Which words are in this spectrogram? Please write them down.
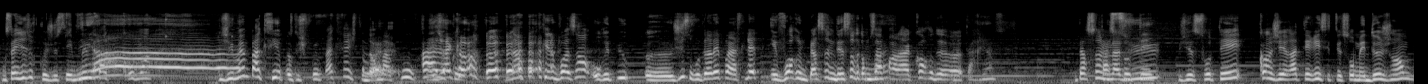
Donc ça veut dire que je sais même pas comment. J'ai même pas crié parce que je pouvais pas crier. J'étais dans ma cour. Ça Ah, dire que d'accord. N'importe quel voisin aurait pu euh, juste regarder par la fenêtre et voir une personne descendre comme ça par la corde. euh, Mais T'as rien fait. Personne n'a sauté. vu. J'ai sauté. Quand j'ai ratterri, c'était sur mes deux jambes.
